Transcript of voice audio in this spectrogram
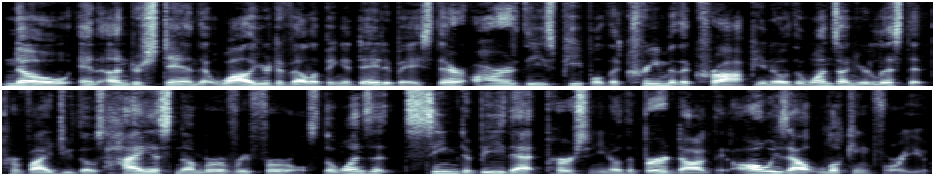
know and understand that while you're developing a database, there are these people, the cream of the crop, you know, the ones on your list that provide you those highest number of referrals, the ones that seem to be that person, you know, the bird dog that always out looking for you.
